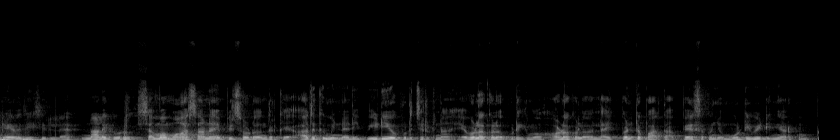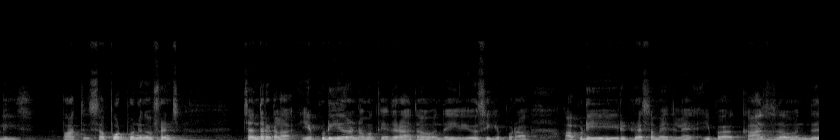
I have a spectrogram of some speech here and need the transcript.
ரேவதி சீரியலில் நாளைக்கு ஒரு செம மாசான எபிசோடு வந்திருக்கு. அதுக்கு முன்னாடி வீடியோ பிடிச்சிருக்குன்னா எவ்வளோக்களோ பிடிக்குமோ அவ்வளோக்களோ லைக் பண்ணிட்டு பார்த்தா பேச கொஞ்சம் மோட்டிவேட்டிங்காக இருக்கும் ப்ளீஸ் பார்த்து சப்போர்ட் பண்ணுங்கள் ஃப்ரெண்ட்ஸ் சந்திரகலா எப்படியும் நமக்கு எதிராக தான் வந்து யோசிக்க போகிறா அப்படி இருக்கிற சமயத்தில் இப்போ காசை வந்து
